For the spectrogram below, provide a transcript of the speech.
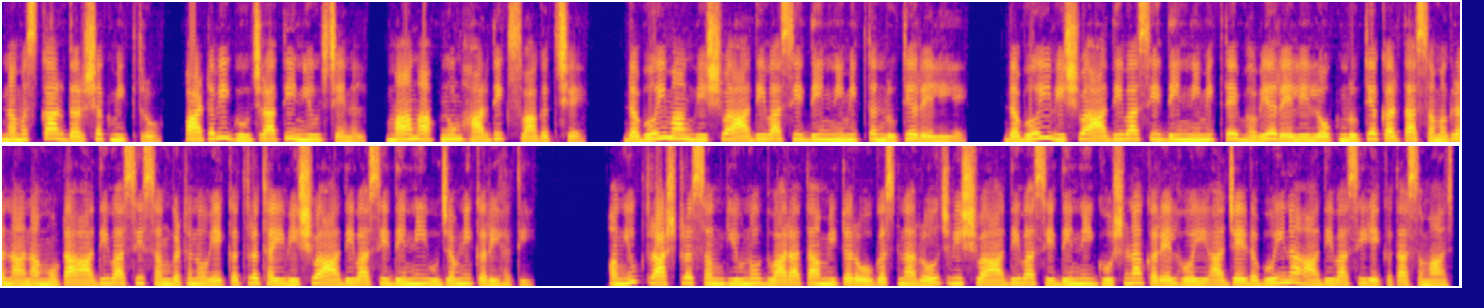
નમસ્કાર દર્શક મિત્રો, પાટવી ગુજરાતી ન્યૂઝ ચેનલ. માં આપનું હાર્દિક સ્વાગત છે. ડભોઈ માંગ વિશ્વ આદિવાસી દિન નિમિત્ત નૃત્ય રેલીએ. ડભોઈ વિશ્વ આદિવાસી દિન નિમિત્તે ભવ્ય રેલી લોક નૃત્ય કરતા સમગ્ર નાના મોટા આદિવાસી સંગઠનો એકત્ર થઈ વિશ્વ આદિવાસી દિનની ઉજવણી કરી હતી. સંયુક્ત રાષ્ટ્ર સંઘ યુનો દ્વારા તા મીટર ઓગસ્ટના રોજ વિશ્વ આદિવાસી દિનની ઘોષણા કરેલ હોઈ આજે ડભોઈના આદિવાસી એકતા સમાજ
